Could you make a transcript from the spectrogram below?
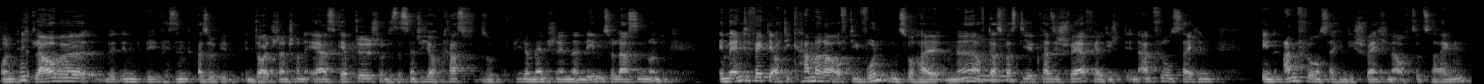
Und ich glaube, in, wir sind also in Deutschland schon eher skeptisch und es ist natürlich auch krass, so viele Menschen in sein Leben zu lassen und im Endeffekt ja auch die Kamera auf die Wunden zu halten, ne? auf Mhm. das, was dir quasi schwerfällt, die, in Anführungszeichen, in Anführungszeichen die Schwächen aufzuzeigen,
